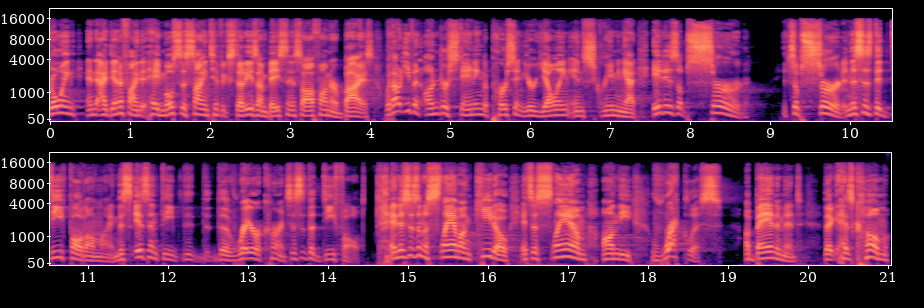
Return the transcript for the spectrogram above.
going and identifying that, hey, most of the scientific studies I'm basing this off on are biased, without even understanding the person you're yelling and screaming at. It is absurd. It's absurd. And this is the default online. This isn't the, the, the, rare occurrence. This is the default. And this isn't a slam on keto, it's a slam on the reckless abandonment that has come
